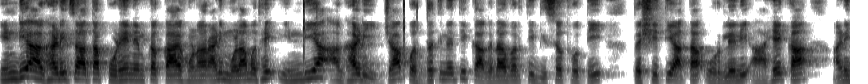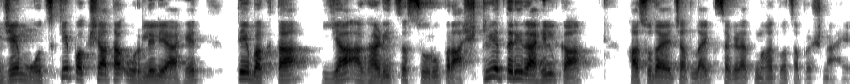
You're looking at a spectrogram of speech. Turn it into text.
इंडिया आघाडीचं आता पुढे नेमकं काय होणार आणि मुळामध्ये इंडिया आघाडी ज्या पद्धतीने ती कागदावरती दिसत होती तशी ती आता उरलेली आहे का? आणि जे मोजके पक्ष आता उरलेले आहेत ते बघता या आघाडीचं स्वरूप राष्ट्रीय तरी राहील का? हा सुद्धा याच्यातला एक सगळ्यात महत्त्वाचा प्रश्न आहे.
